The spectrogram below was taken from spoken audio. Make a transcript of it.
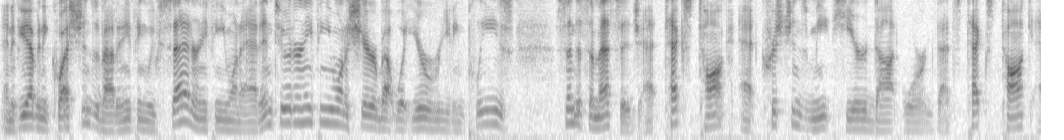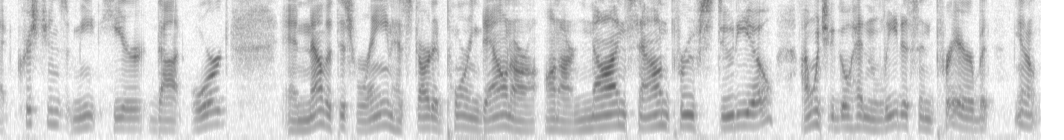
And if you have any questions about anything we've said or anything you want to add into it or anything you want to share about what you're reading, please send us a message at texttalk at christiansmeethere.org. That's texttalk at christiansmeethere.org. And now that this rain has started pouring down our, on our non soundproof studio, I want you to go ahead and lead us in prayer, but, you know,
